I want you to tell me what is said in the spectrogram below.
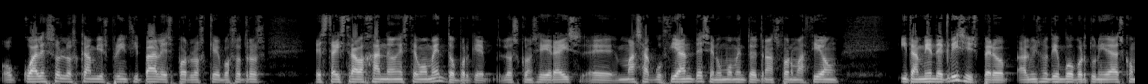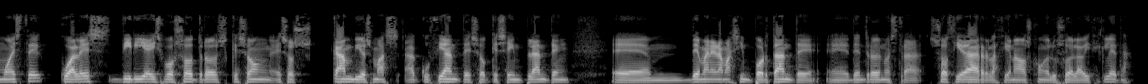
o, cuáles son los cambios principales por los que vosotros estáis trabajando en este momento? Porque los consideráis eh, más acuciantes en un momento de transformación y también de crisis, pero al mismo tiempo oportunidades como este, ¿cuáles diríais vosotros que son esos cambios más acuciantes o que se implanten eh, de manera más importante eh, dentro de nuestra sociedad relacionados con el uso de la bicicleta?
